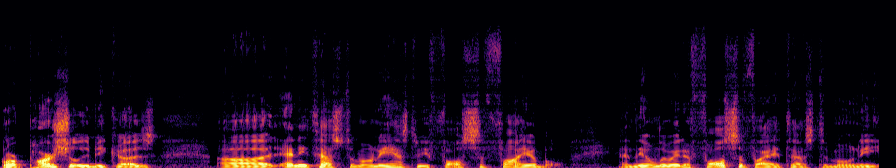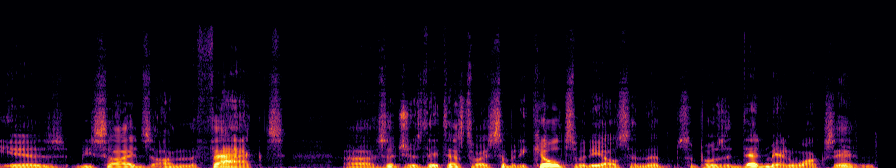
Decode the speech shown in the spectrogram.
or partially because, uh, any testimony has to be falsifiable. And the only way to falsify a testimony is, besides on the facts, uh, such as they testify somebody killed somebody else and the supposed dead man walks in,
